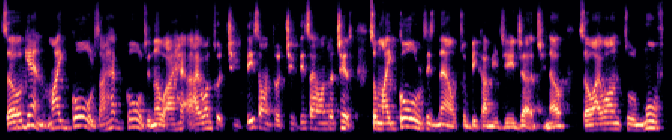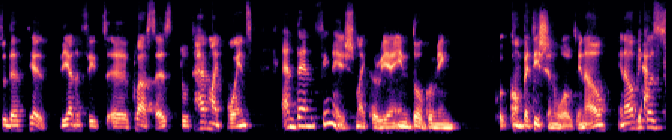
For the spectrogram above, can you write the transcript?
So again, my goals. I have goals, you know. I ha- I want to achieve this. I want to achieve this. I want to achieve. So my goals is now to become EG judge, you know. So I want to move to the the other three uh, classes to have my points and then finish my career in dog grooming competition world you know you know because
